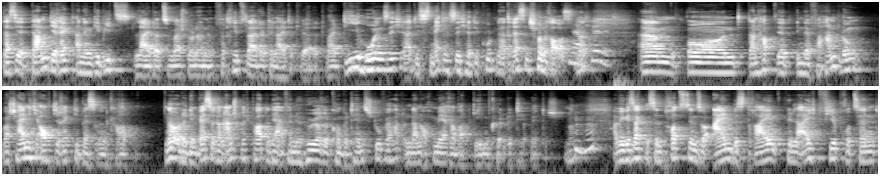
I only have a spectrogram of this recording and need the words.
dass ihr dann direkt an den Gebietsleiter zum Beispiel oder einen Vertriebsleiter geleitet werdet. Weil die holen sich ja, die snacken sich ja die guten Adressen schon raus. Ja, ne? Natürlich. Ähm, und dann habt ihr in der Verhandlung wahrscheinlich auch direkt die besseren Karten. Ne, oder den besseren Ansprechpartner, der einfach eine höhere Kompetenzstufe hat und dann auch mehr Rabatt geben könnte, theoretisch. Ne? Mhm. Aber wie gesagt, es sind trotzdem so ein bis drei, vielleicht vier Prozent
